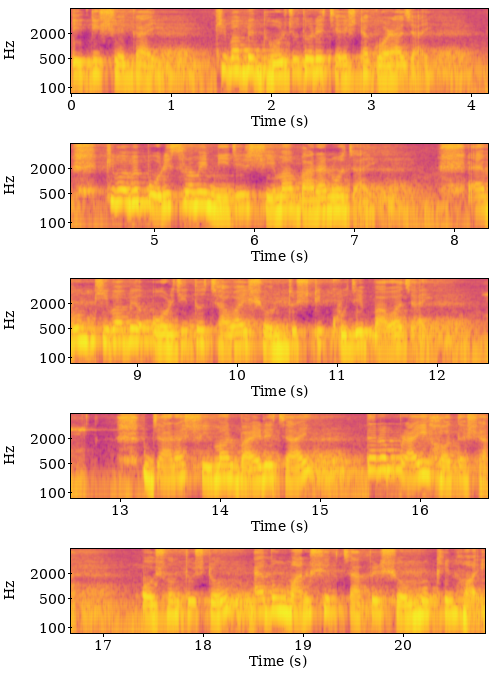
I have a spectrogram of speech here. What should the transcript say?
এটি শেখায় কীভাবে ধৈর্য ধরে চেষ্টা করা যায়, কীভাবে পরিশ্রমে নিজের সীমা বাড়ানো যায় এবং কীভাবে অর্জিত চাওয়ায় সন্তুষ্টি খুঁজে পাওয়া যায়। যারা সীমার বাইরে চায়, তারা প্রায়ই হতাশা, অসন্তুষ্ট এবং মানসিক চাপের সম্মুখীন হয়।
